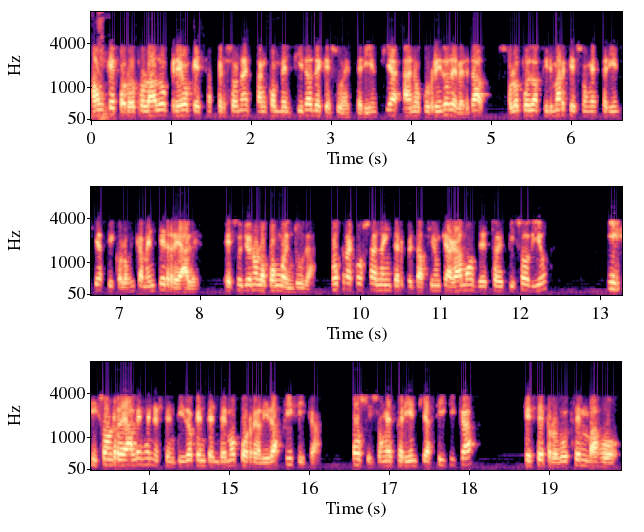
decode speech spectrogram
aunque por otro lado creo que estas personas están convencidas de que sus experiencias han ocurrido de verdad. Solo puedo afirmar que son experiencias psicológicamente reales. Eso yo no lo pongo en duda. Otra cosa es la interpretación que hagamos de estos episodios y si son reales en el sentido que entendemos por realidad física o si son experiencias psíquicas que se producen bajo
